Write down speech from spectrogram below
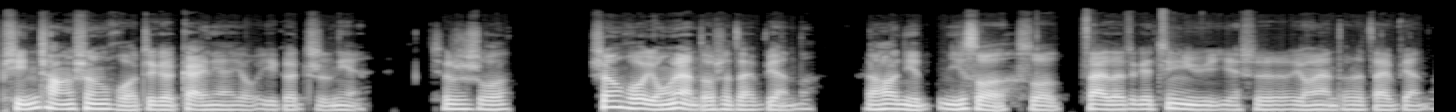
平常生活这个概念有一个执念。就是说，生活永远都是在变的，然后你你所所在的这个境遇也是永远都是在变的。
